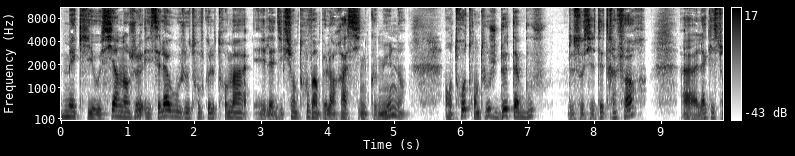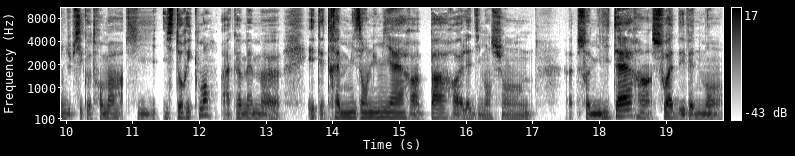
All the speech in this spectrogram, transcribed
mais qui est aussi un enjeu. Et c'est là où je trouve que le trauma et l'addiction trouvent un peu leurs racines communes. Entre autres, on touche deux tabous de société très fort. Euh, la question du psychotrauma, qui historiquement a quand même euh, été très mise en lumière par euh, la dimension soit militaire, soit d'événements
